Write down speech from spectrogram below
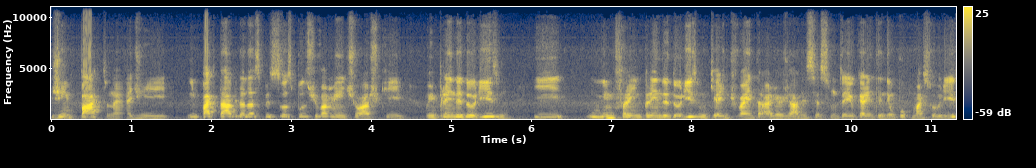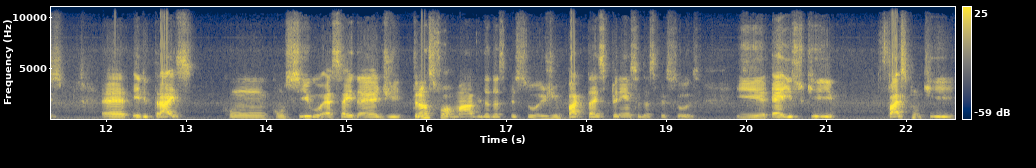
de impacto, né, de impactar a vida das pessoas positivamente. Eu acho que o empreendedorismo e o infraempreendedorismo, que a gente vai entrar já já nesse assunto aí, eu quero entender um pouco mais sobre isso, é, ele traz com, consigo essa ideia de transformar a vida das pessoas, de impactar a experiência das pessoas. E é isso que faz com que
